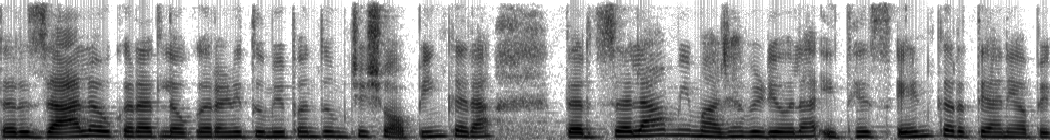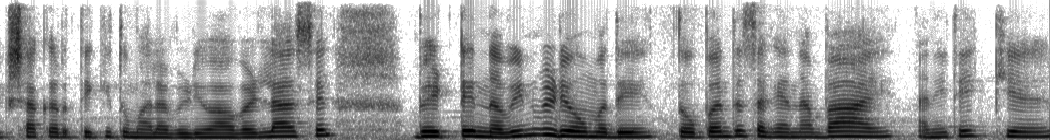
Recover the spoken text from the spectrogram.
तर जा लवकरात लवकर आणि तुम्ही पण तुमची शॉपिंग करा. तर चला मी माझ्या व्हिडिओला इथेच एंड करते आणि अपेक्षा करते की तुम्हाला व्हिडिओ आवडला असेल. भेटते नवीन व्हिडिओमध्ये. तोपर्यंत सगळ्यांना बाय आणि टेक केअर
